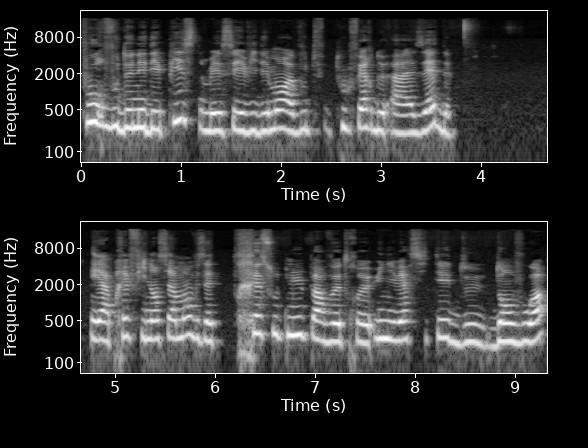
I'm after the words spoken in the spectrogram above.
pour vous donner des pistes, mais c'est évidemment à vous de tout faire de A à Z. Et après, financièrement, vous êtes très soutenu par votre université d'envoi.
